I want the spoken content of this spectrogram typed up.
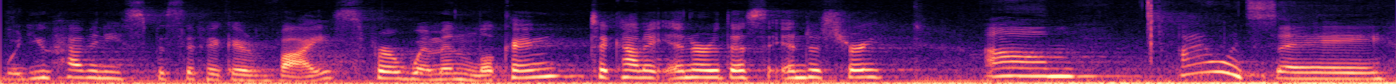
would you have any specific advice for women looking to kind of enter this industry? Um, I would say,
